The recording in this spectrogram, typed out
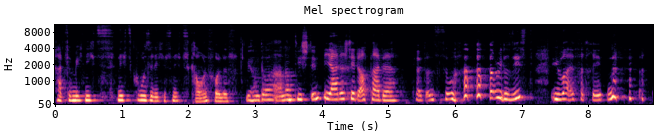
hat für mich nichts, nichts Gruseliges, nichts Grauenvolles. Wir haben da einen am Tisch stehen? Ja, der steht auch da, der hört uns zu. Wie du siehst, überall vertreten.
